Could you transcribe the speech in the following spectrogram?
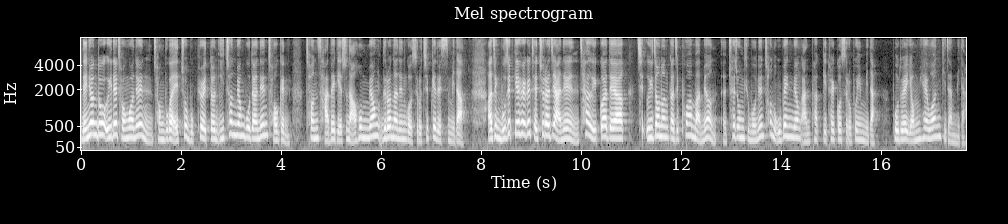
내년도 의대 정원은 정부가 애초 목표했던 2,000명보다는 적은 1,469명 늘어나는 것으로 집계됐습니다. 아직 모집 계획을 제출하지 않은 차의과대학 의전원까지 포함하면 최종 규모는 1,500명 안팎이 될 것으로 보입니다. 보도에 염혜원 기자입니다.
